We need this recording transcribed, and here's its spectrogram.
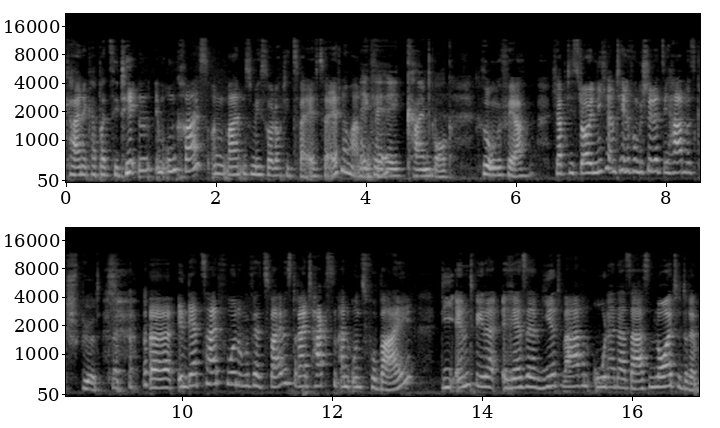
keine Kapazitäten im Umkreis und meinten zu mir, ich soll doch die 211 211 nochmal anrufen. AKA kein Bock. So ungefähr. Ich habe die Story nicht am Telefon geschildert, sie haben es gespürt. äh, in der Zeit fuhren ungefähr zwei bis drei Taxen an uns vorbei, die entweder reserviert waren oder da saßen Leute drin.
